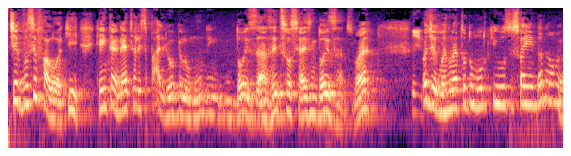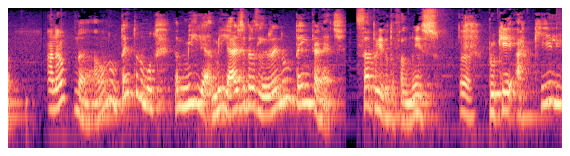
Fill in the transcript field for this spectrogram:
Tiago, você falou aqui que a internet ela espalhou pelo mundo em dois as redes sociais em dois anos, não é? Ô Diego, mas não é todo mundo que usa isso ainda não, meu. Ah não? Não, não tem todo mundo. Milha- milhares de brasileiros ainda não tem internet. Sabe por que eu tô falando isso? Porque aquele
